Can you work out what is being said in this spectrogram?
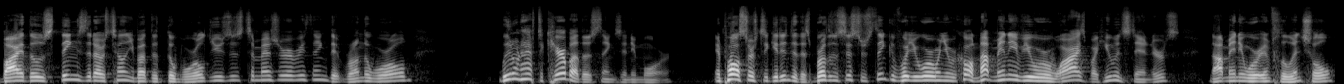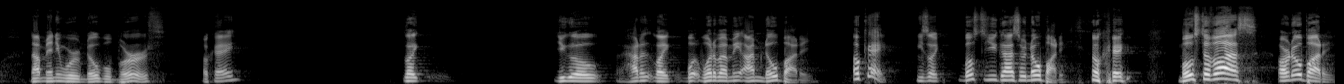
by those things that I was telling you about that the world uses to measure everything, that run the world. We don't have to care about those things anymore. And Paul starts to get into this. Brothers and sisters, think of what you were when you were called. Not many of you were wise by human standards. Not many were influential. Not many were of noble birth. Okay? Like you go, how did like what, what about me? I'm nobody. Okay. He's like, most of you guys are nobody. Okay. Most of us are nobody.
